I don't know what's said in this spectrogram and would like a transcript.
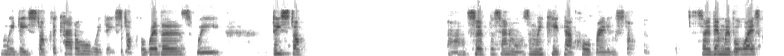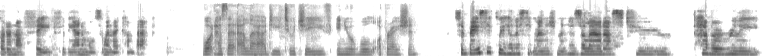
We destock the cattle, we destock the wethers, we destock uh, surplus animals, and we keep our core breeding stock. So then we've always got enough feed for the animals when they come back. What has that allowed you to achieve in your wool operation? So basically, holistic management has allowed us to have a really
